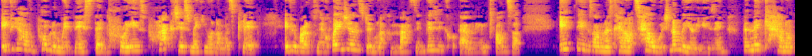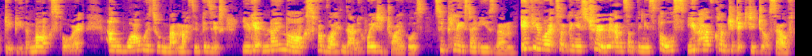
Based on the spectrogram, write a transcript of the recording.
If you have a problem with this, then please practice making your numbers clear if you're balancing equations, doing like a maths and physics um, answer, if the examiners cannot tell which number you're using, then they cannot give you the marks for it. And while we're talking about maths and physics, you get no marks for writing down equation triangles, so please don't use them. If you write something is true and something is false, you have contradicted yourself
